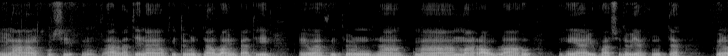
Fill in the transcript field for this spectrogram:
ila anfusikum allatina yafituna Allah min ba'dihi wa fituna ma amara Allah bihi yufasilu yakuta fil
